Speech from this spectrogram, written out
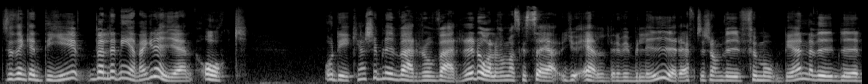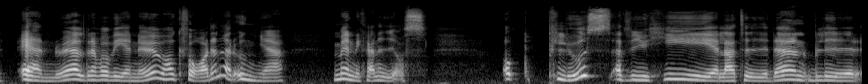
Så jag tänker att det är väl den ena grejen och och det kanske blir värre och värre då, eller vad man ska säga, ju äldre vi blir eftersom vi förmodligen när vi blir ännu äldre än vad vi är nu har kvar den här unga människan i oss. Och plus att vi ju hela tiden blir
